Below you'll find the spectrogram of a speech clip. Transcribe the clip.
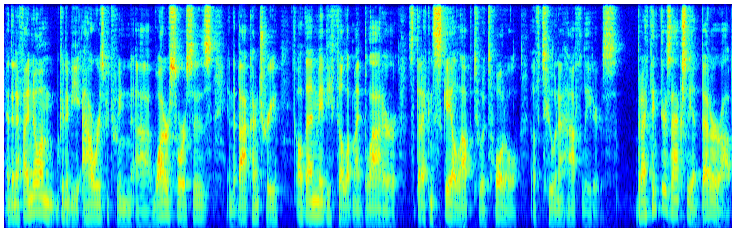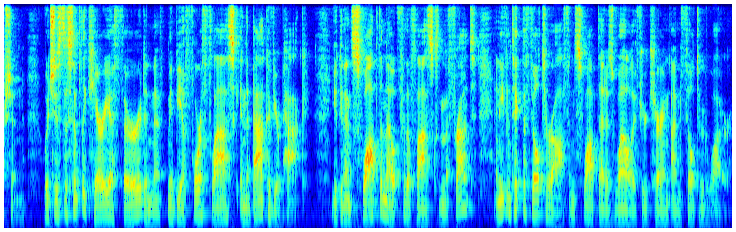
And then if I know I'm gonna be hours between uh, water sources in the backcountry, I'll then maybe fill up my bladder so that I can scale up to a total of two and a half liters. But I think there's actually a better option, which is to simply carry a third and maybe a fourth flask in the back of your pack. You can then swap them out for the flasks in the front, and even take the filter off and swap that as well if you're carrying unfiltered water.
